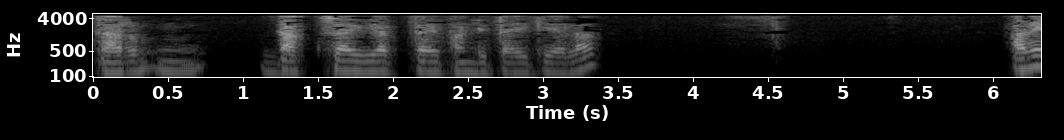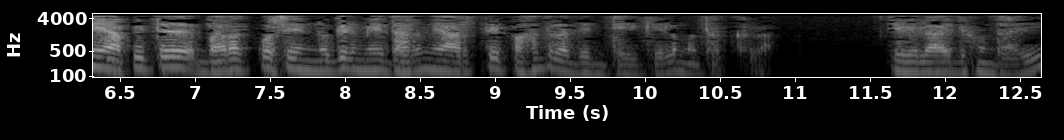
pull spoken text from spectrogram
ධර්ම දක්ෂයි වික්තයි පඬිතයි කියලා අනේ අපිට බරක් වශයෙන් නොගෙන මේ ධර්මයේ අර්ථය පහදලා දෙන්නයි කියලා මතක් කළා. ඒ වෙලාවේදී හොඳයි.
